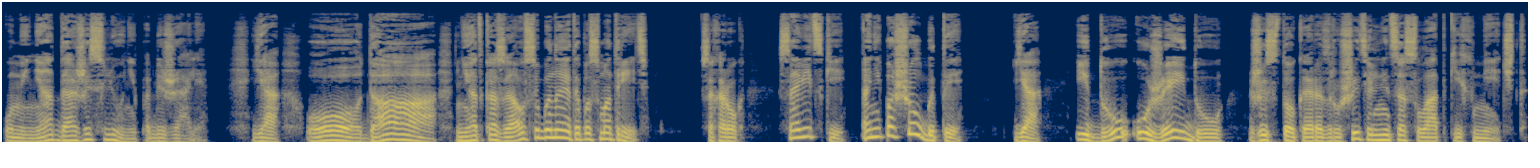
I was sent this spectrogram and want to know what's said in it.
У меня даже слюни побежали. Я «О, да, не отказался бы на это посмотреть». Сахарок «Савицкий, а не пошел бы ты?» Я. «Иду, уже иду», жестокая разрушительница сладких мечт.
